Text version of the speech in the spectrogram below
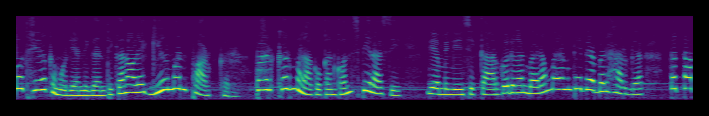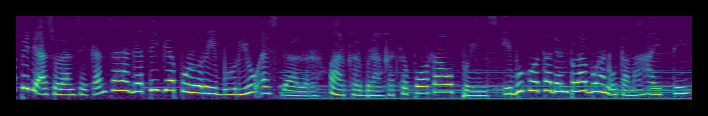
Hill kemudian digantikan oleh Gilman Parker. Parker melakukan konspirasi. Dia mengisi kargo dengan barang-barang tidak berharga tetapi diasuransikan seharga 30 ribu US dollar. Parker berangkat ke Port-au-Prince, ibu kota dan pelabuhan utama Haiti,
